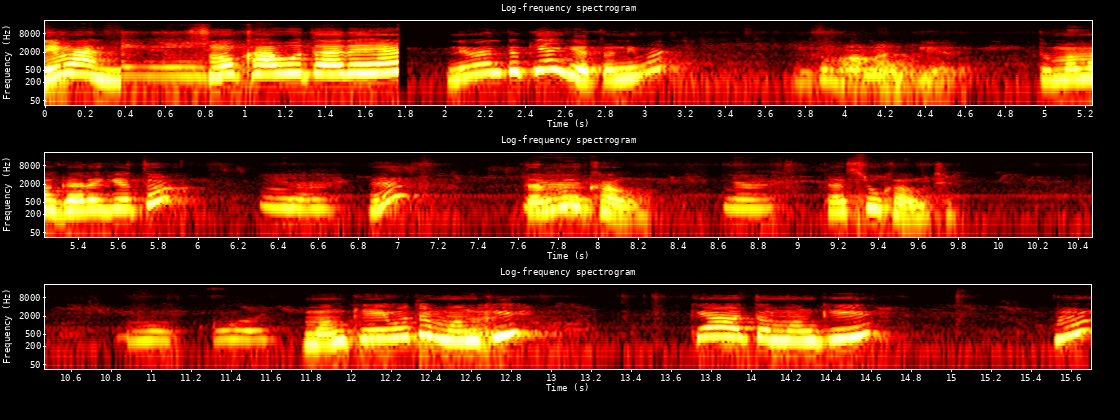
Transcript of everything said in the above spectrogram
નિવાન શું ખાવું તારે? નિવાન તું ક્યાં ગયો તો નિવાન? તું મામા ઘરે ગયો તો? હે? તારે શું ખાવું? તારે શું ખાવું છે? મંકી આવ્યો તો મંકી? ક્યાં હતો મંકી? હમ?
